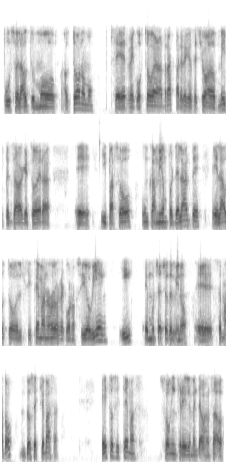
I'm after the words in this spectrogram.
puso el auto en modo autónomo, se recostó atrás, parece que se echó a dormir, pensaba que esto era eh, y pasó un camión por delante, el auto, el sistema no lo reconoció bien y el muchacho terminó, eh, se mató. Entonces, ¿qué pasa? Estos sistemas son increíblemente avanzados,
